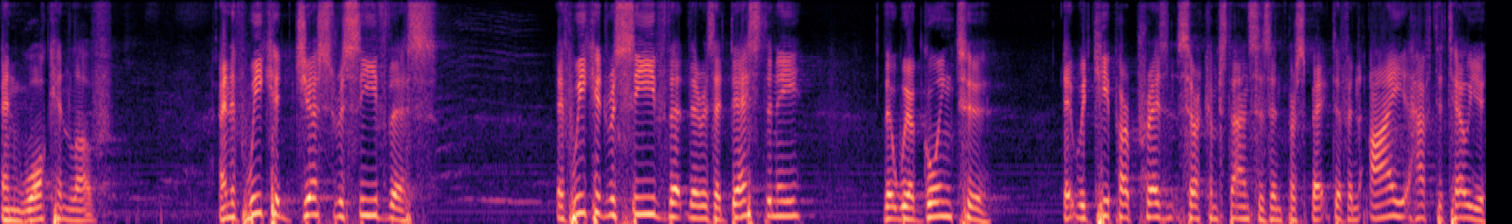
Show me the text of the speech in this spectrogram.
and walk in love. And if we could just receive this, if we could receive that there is a destiny that we're going to, it would keep our present circumstances in perspective. And I have to tell you,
